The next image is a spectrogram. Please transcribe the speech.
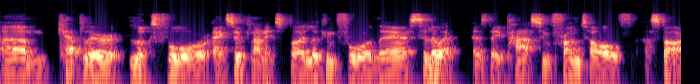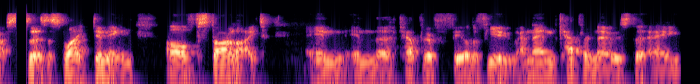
um, Kepler looks for exoplanets by looking for their silhouette as they pass in front of a star. So there's a slight dimming of starlight in in the Kepler field of view, and then Kepler knows that a,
